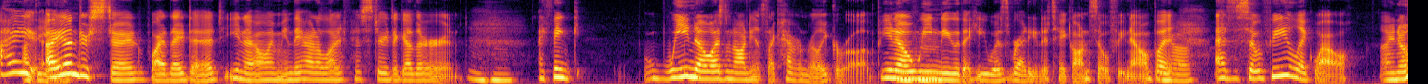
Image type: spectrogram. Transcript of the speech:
I I end. understood why they did. You know, I mean, they had a lot of history together, and Mm-hmm. I think we know as an audience that Kevin really grew up. You know, we knew that he was ready to take on Sophie now, but Mm-hmm. Yeah. as Sophie, like, wow, I know.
